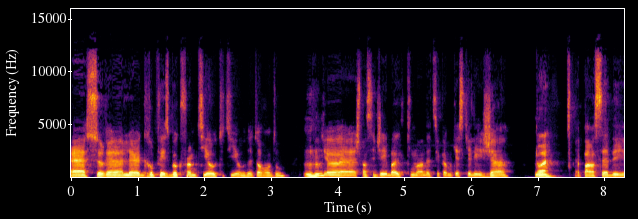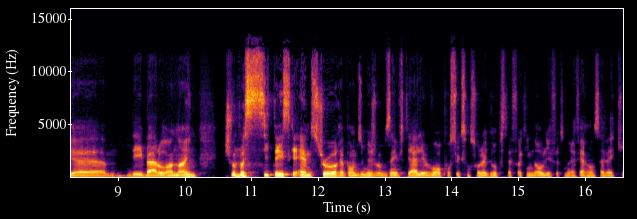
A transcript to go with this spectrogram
euh, sur euh, le groupe Facebook From TO to TO de Toronto. Mhm. Euh, je pense que c'est J-Bug qui demandait comme qu'est-ce que les gens Ouais. pensaient des, des battles online. Je ne vais pas citer ce que Amstro a répondu, mais je vais vous inviter à aller le voir pour ceux qui sont sur le groupe. C'était fucking drôle. Il a fait une référence avec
